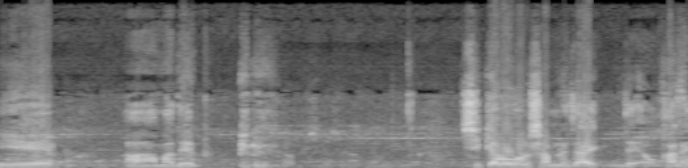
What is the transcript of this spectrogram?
নিয়ে আমাদের শিক্ষা ভবনের সামনে যাই, যে ওখানে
